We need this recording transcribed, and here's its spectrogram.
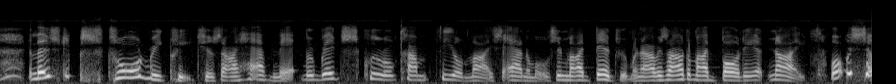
The most extraordinary creatures I have met were red squirrel come field mice animals in my bedroom when I was out of my body at night. What was so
